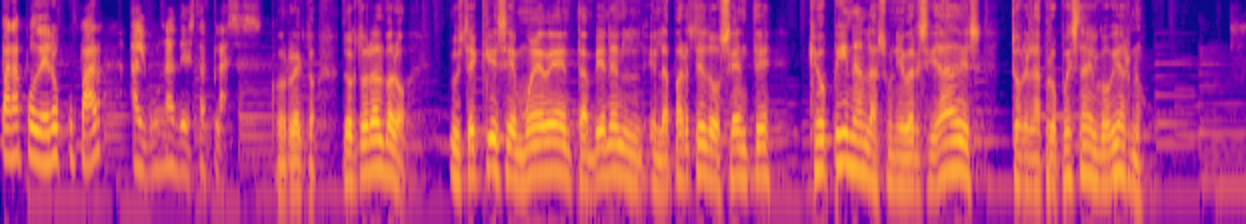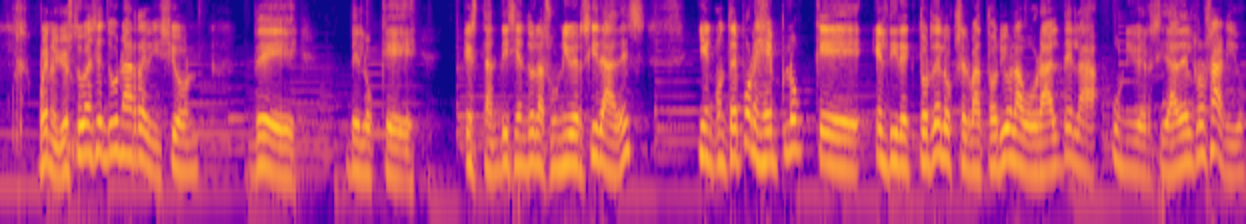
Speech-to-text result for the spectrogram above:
para poder ocupar algunas de estas plazas. Correcto. Doctor Álvaro, usted que se mueve también en, en la parte docente, ¿Qué opinan las universidades sobre la propuesta del gobierno? Bueno, yo estuve haciendo una revisión de, lo que están diciendo las universidades y encontré, por ejemplo, que el director del Observatorio Laboral de la Universidad del Rosario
